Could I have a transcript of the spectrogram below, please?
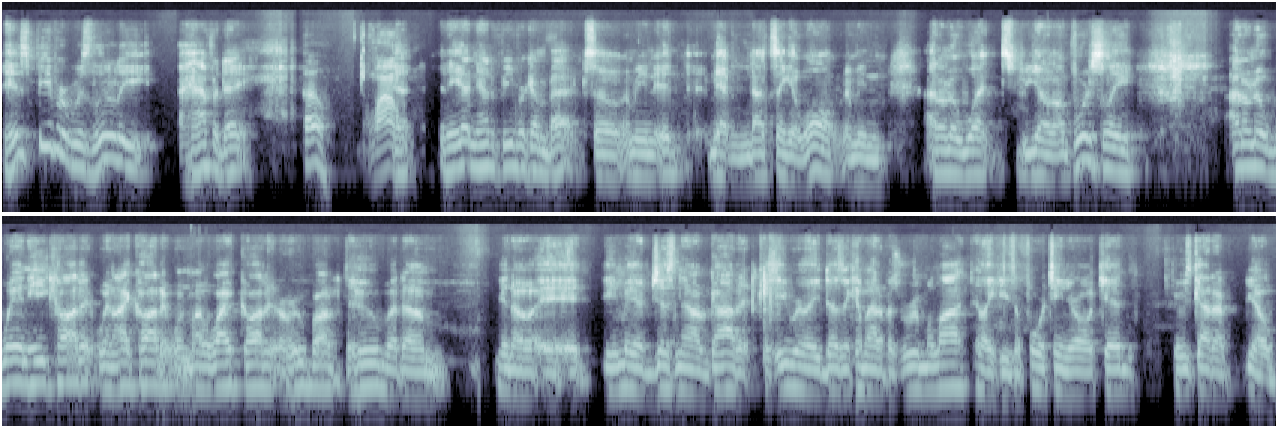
His fever was literally a half a day. Oh, Wow. Yeah, and he hadn't had a fever come back. So I mean, it. I mean, I'm not saying it won't. I mean, I don't know what you know. Unfortunately, I don't know when he caught it, when I caught it, when my wife caught it, or who brought it to who, but um, you know, it, it, he may have just now got it because he really doesn't come out of his room a lot. Like he's a 14 year old kid who's got a you know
